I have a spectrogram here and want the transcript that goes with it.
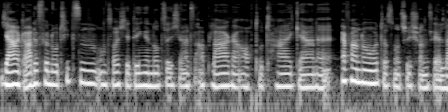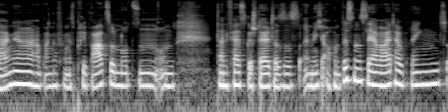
Ja, gerade für Notizen und solche Dinge nutze ich als Ablage auch total gerne Evernote. Das nutze ich schon sehr lange, habe angefangen, es privat zu nutzen und dann festgestellt, dass es mich auch im Business sehr weiterbringt.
